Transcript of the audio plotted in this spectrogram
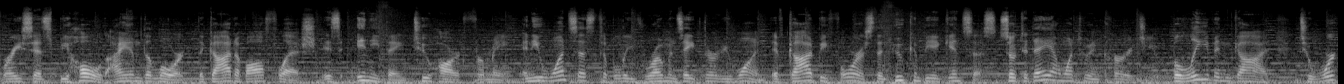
where He says, Behold, I am the Lord, the God of all flesh. Is anything too hard for me? And He wants us to believe Romans 8:31. If God be for us, then who can be against us? So today I want to encourage you. Believe in God to work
